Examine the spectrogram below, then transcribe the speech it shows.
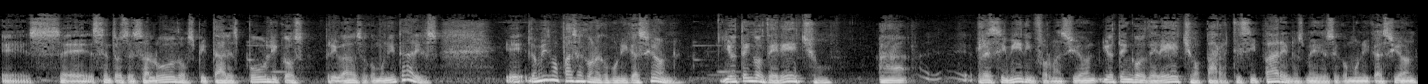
eh, centros de salud, hospitales públicos, privados o comunitarios. Eh, lo mismo pasa con la comunicación. Yo tengo derecho a recibir información, yo tengo derecho a participar en los medios de comunicación,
